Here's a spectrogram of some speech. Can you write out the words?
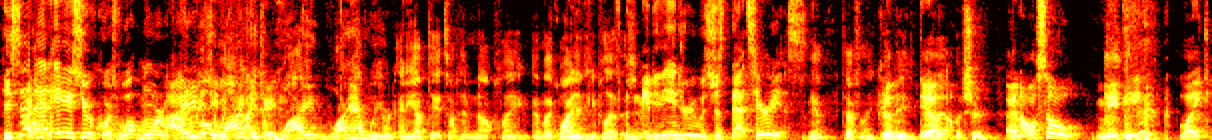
He said I at ASU, of course. What more of a I confirmation don't would you why, like? did, why why haven't we heard any updates on him not playing? And like why didn't he play this? Maybe the injury was just that serious. Yeah, definitely could be. yeah. Doubt it, but sure. And also, maybe like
